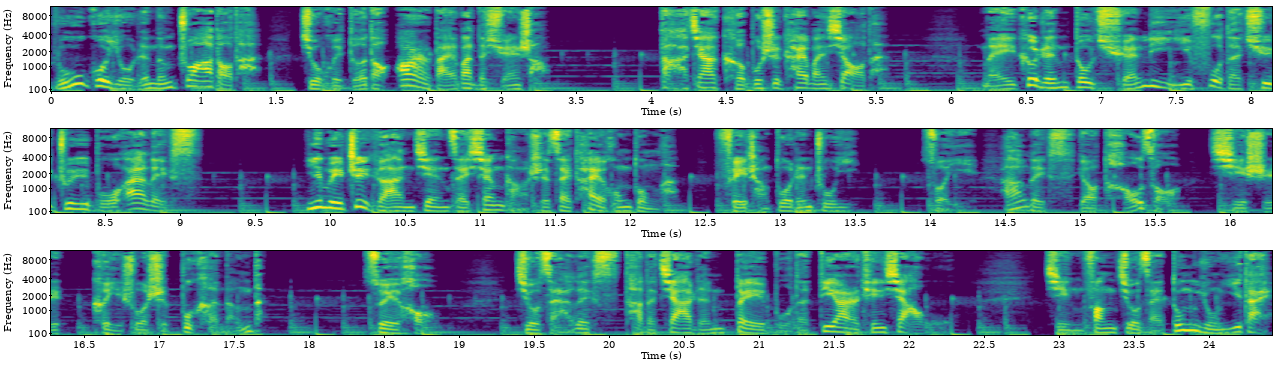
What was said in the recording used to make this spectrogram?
如果有人能抓到他，就会得到二百万的悬赏。大家可不是开玩笑的，每个人都全力以赴地去追捕 Alex，因为这个案件在香港实在太轰动了，非常多人注意，所以 Alex 要逃走其实可以说是不可能的。最后，就在 Alex 他的家人被捕的第二天下午。警方就在东涌一带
